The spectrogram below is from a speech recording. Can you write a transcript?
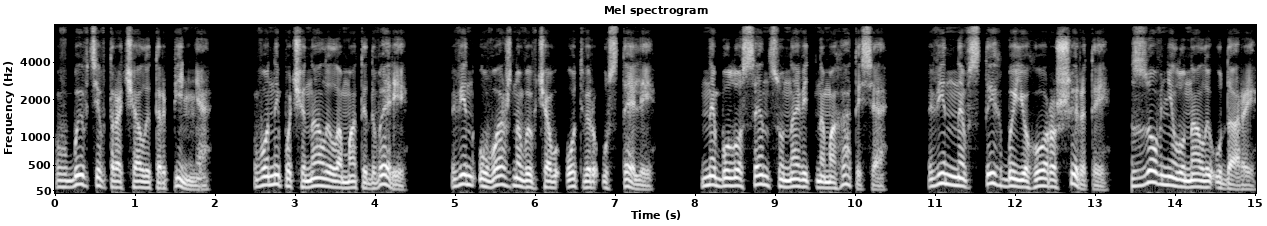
Вбивці втрачали терпіння, вони починали ламати двері. Він уважно вивчав отвір у стелі. Не було сенсу навіть намагатися, він не встиг би його розширити. Ззовні лунали удари.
